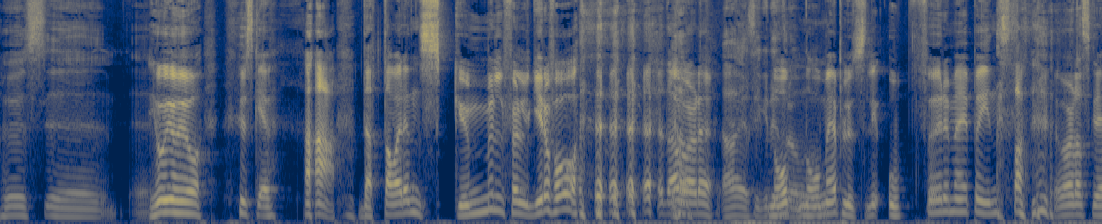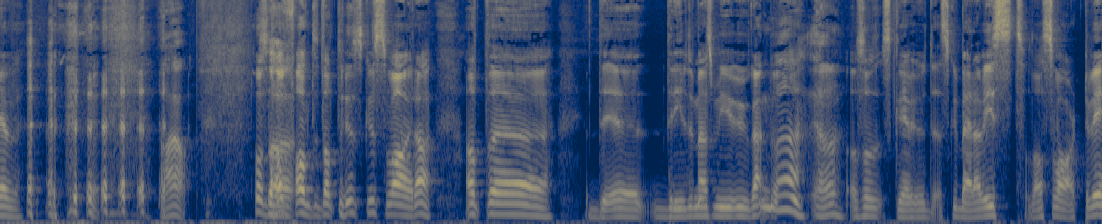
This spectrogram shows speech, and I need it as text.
hun eh, Jo, jo, jo. Hun skrev dette var en skummel følger å få! da var det. Ja, er Nå, nå må jeg plutselig oppføre meg på Insta, det var det han skrev. Ja, ja. Og da fant jeg ut at du skulle svare at uh, det, Driver du med så mye ugagn, du? Ja. Og så skrev hun det skulle bare ha visst. Og da svarte vi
